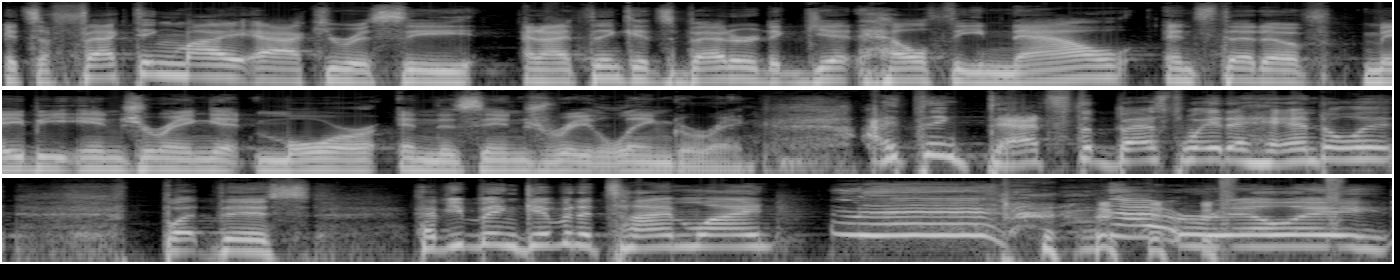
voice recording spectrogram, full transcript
It's affecting my accuracy, and I think it's better to get healthy now instead of maybe injuring it more and this injury lingering. I think that's the best way to handle it. But this, have you been given a timeline? Nah, not really.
